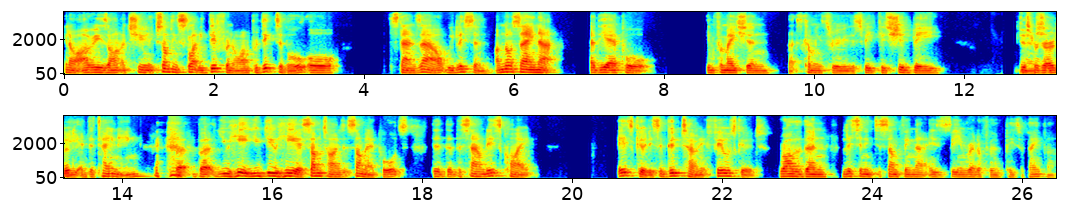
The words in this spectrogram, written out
You know, our ears aren't attuned. If something's slightly different or unpredictable or stands out, we listen. I'm not saying that at the airport, information that's coming through the speakers should be disregarded, know, be entertaining. but but you hear, you do hear sometimes at some airports the, the the sound is quite is good. It's a good tone. It feels good rather than listening to something that is being read off a piece of paper.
